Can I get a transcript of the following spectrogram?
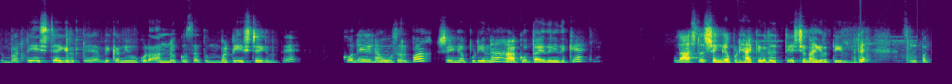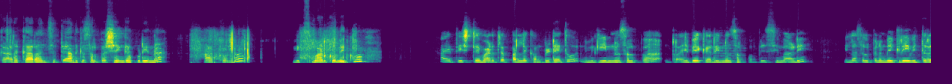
ತುಂಬ ಟೇಸ್ಟಿಯಾಗಿರುತ್ತೆ ಬೇಕಾದ್ರೆ ನೀವು ಕೂಡ ಅನ್ನಕ್ಕೂ ಸಹ ತುಂಬ ಟೇಸ್ಟಿಯಾಗಿರುತ್ತೆ ಕೊನೆಯಲ್ಲಿ ನಾವು ಸ್ವಲ್ಪ ಶೇಂಗಾ ಪುಡಿಯನ್ನು ಹಾಕೋತಾ ಇದ್ದೀವಿ ಇದಕ್ಕೆ. ಲಾಸ್ಟಲ್ಲಿ ಶೇಂಗಾ ಪುಡಿ ಹಾಕಿದರೆ ಟೇಸ್ಟ್ ಚೆನ್ನಾಗಿರುತ್ತೆ ಇಲ್ಲದ್ರೆ ಸ್ವಲ್ಪ ಖಾರ ಖಾರ ಅನಿಸುತ್ತೆ. ಅದಕ್ಕೆ ಸ್ವಲ್ಪ ಶೇಂಗಾ ಪುಡಿನ ಹಾಕ್ಕೊಂಡು ಮಿಕ್ಸ್ ಮಾಡ್ಕೋಬೇಕು. ಆಯ್ತು, ಇಷ್ಟೇ ಮಾಡಿದ್ರೆ ಪಲ್ಯ ಕಂಪ್ಲೀಟ್ ಆಯಿತು. ನಿಮಗೆ ಇನ್ನೂ ಸ್ವಲ್ಪ ಡ್ರೈ ಬೇಕಾದ್ರೆ ಇನ್ನೊಂದು ಸ್ವಲ್ಪ ಬಿಸಿ ಮಾಡಿ, ಇಲ್ಲ ಸ್ವಲ್ಪ ನಮಗೆ ಗ್ರೇವಿ ಥರ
